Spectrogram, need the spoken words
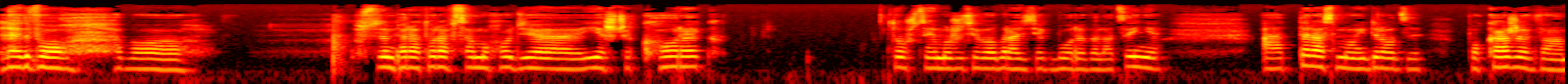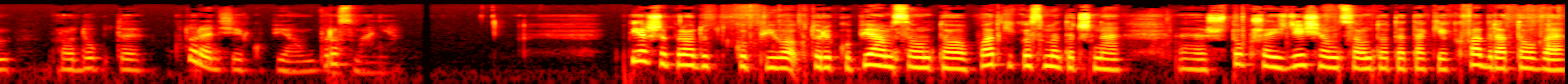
ledwo, bo temperatura w samochodzie jeszcze korek. To już sobie możecie wyobrazić, jak było rewelacyjnie. A teraz, moi drodzy, pokażę Wam produkty, które dzisiaj kupiłam w Rossmanie. Pierwszy produkt, który kupiłam, są to płatki kosmetyczne sztuk 60. Są to te takie kwadratowe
